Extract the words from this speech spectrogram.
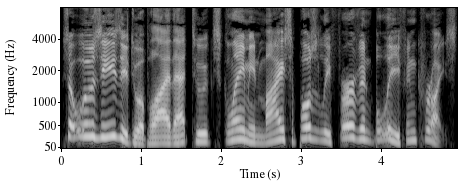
so it was easy to apply that to exclaiming my supposedly fervent belief in Christ.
